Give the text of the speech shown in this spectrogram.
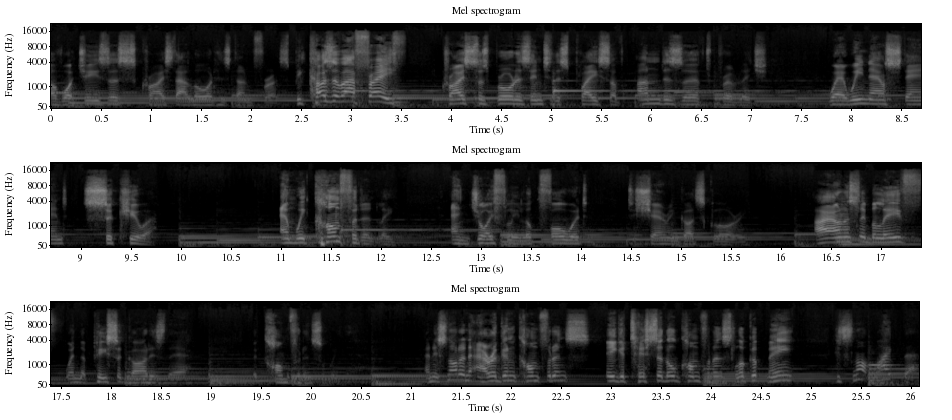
of what Jesus Christ our Lord has done for us. Because of our faith, Christ has brought us into this place of undeserved privilege where we now stand secure. And we confidently and joyfully look forward to sharing God's glory. I honestly believe when the peace of God is there, the confidence will be there. And it's not an arrogant confidence, egotistical confidence. Look at me. It's not like that.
